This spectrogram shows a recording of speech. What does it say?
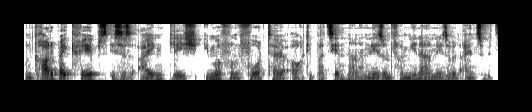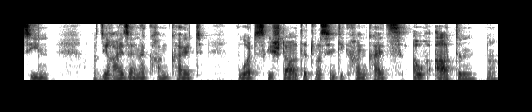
Und gerade bei Krebs ist es eigentlich immer von Vorteil, auch die Patientenanamnese und Familienanamnese mit einzubeziehen. Also die Reise einer Krankheit, wo hat es gestartet, was sind die Krankheits auch Arten, ne?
